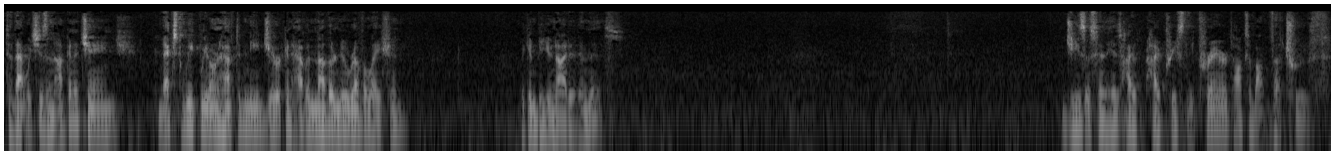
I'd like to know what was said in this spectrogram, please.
to that which is not going to change. Next week, we don't have to knee jerk and have another new revelation. We can be united in this. Jesus, in his high, high, priestly prayer, talks about the truth,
